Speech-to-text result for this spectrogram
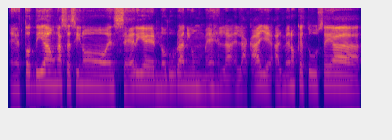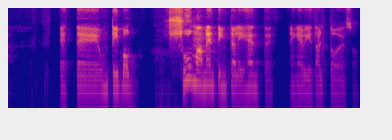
en estos días, un asesino en serie no dura ni un mes en la, calle, al menos que tú seas este, un tipo sumamente inteligente en evitar todo eso.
